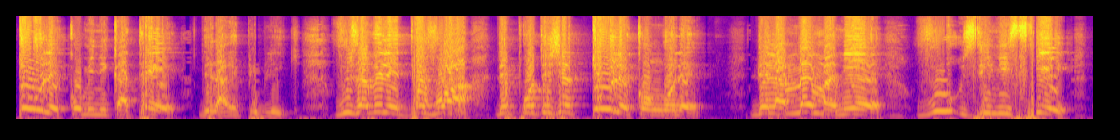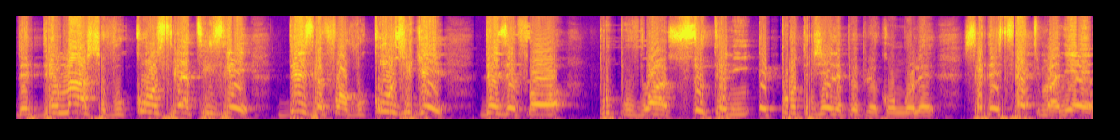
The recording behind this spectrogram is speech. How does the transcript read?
tous les communicateurs de la République. Vous avez le devoir de protéger tous les Congolais. De la même manière, vous initiez des démarches, vous conscientisez des efforts, vous conjuguez des efforts pour pouvoir soutenir et protéger le peuple congolais. C'est de cette manière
